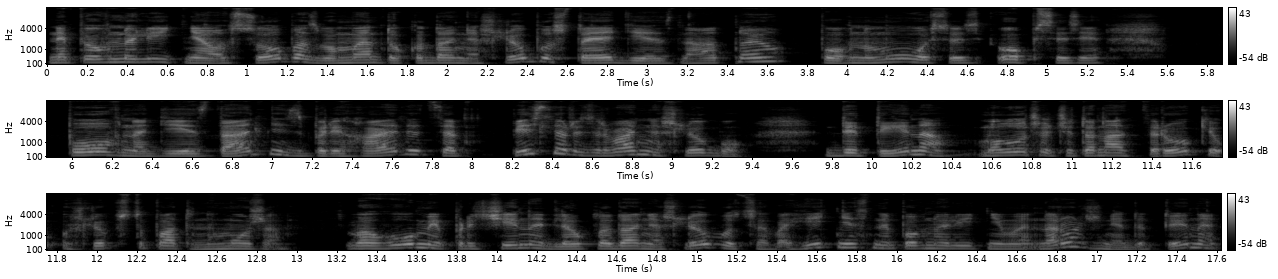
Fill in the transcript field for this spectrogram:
неповнолітня особа з моменту укладання шлюбу стає дієздатною в повному обсязі. Повна дієздатність зберігається після розірвання шлюбу. Дитина молодше 14 років у шлюб вступати не може. Вагомі причини для укладання шлюбу це вагітність неповнолітніми, народження дитини,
